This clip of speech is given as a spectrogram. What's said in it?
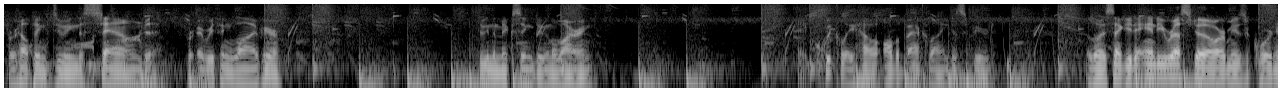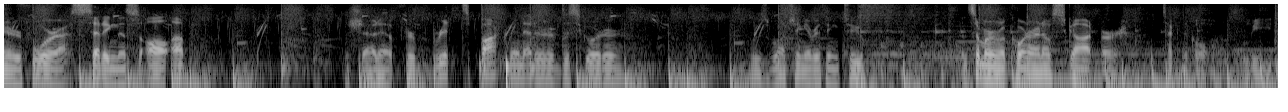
for helping doing the sound for everything live here, doing the mixing, doing the wiring, and quickly how all the backline disappeared. Otherwise, thank you to Andy Resto, our music coordinator, for setting this all up. A shout out for Britt Bachman, editor of Discorder, who's watching everything too. And somewhere in the corner, I know Scott, our technical lead.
